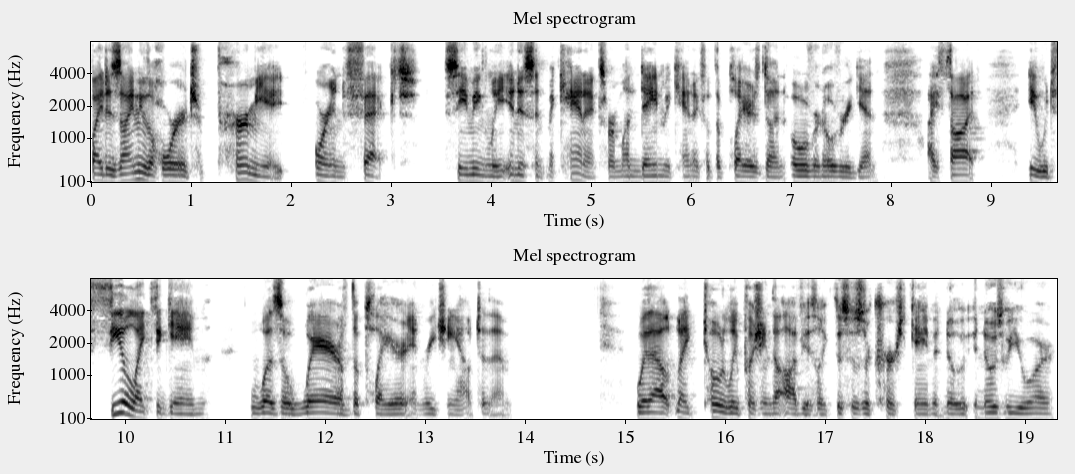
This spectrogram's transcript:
By designing the horror to permeate or infect seemingly innocent mechanics or mundane mechanics that the player's done over and over again, I thought it would feel like the game was aware of the player and reaching out to them. Without like totally pushing the obvious like this is a cursed game. It knows it knows who you are.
